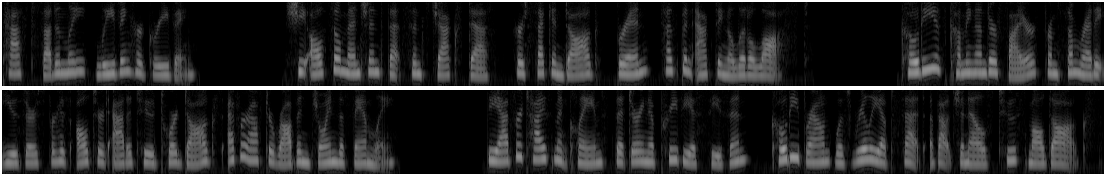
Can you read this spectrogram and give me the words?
passed suddenly, leaving her grieving. She also mentioned that since Jack's death, her second dog, Bryn, has been acting a little lost. Kody is coming under fire from some Reddit users for his altered attitude toward dogs ever after Robyn joined the family. The advertisement claims that during a previous season, Kody Brown was really upset about Janelle's two small dogs.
